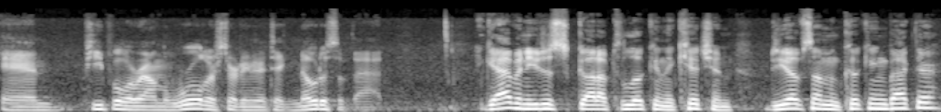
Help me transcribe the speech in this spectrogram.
and people around the world are starting to take notice of that. Gavin, you just got up to look in the kitchen. Do you have something cooking back there?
